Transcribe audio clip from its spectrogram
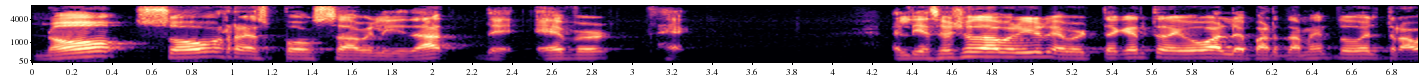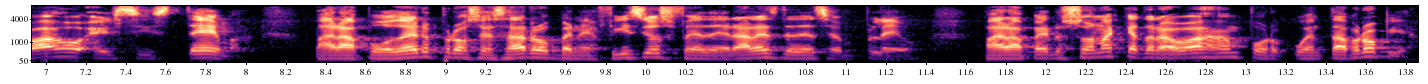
no son responsabilidad de EverTech. El 18 de abril, EverTech entregó al Departamento del Trabajo el sistema para poder procesar los beneficios federales de desempleo para personas que trabajan por cuenta propia.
